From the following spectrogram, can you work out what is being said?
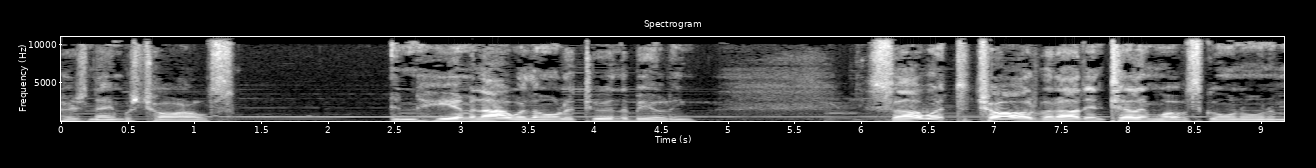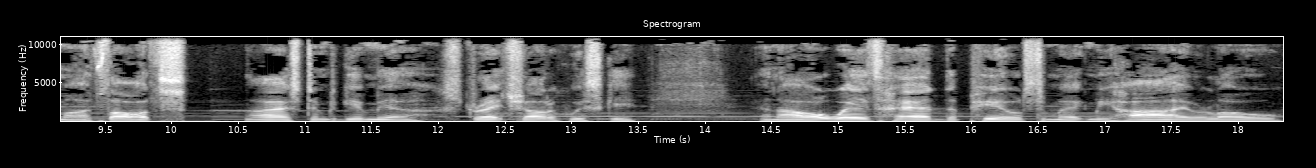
whose name was Charles, and him and I were the only two in the building. So I went to Charles, but I didn't tell him what was going on in my thoughts. I asked him to give me a straight shot of whiskey, and I always had the pills to make me high or low.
